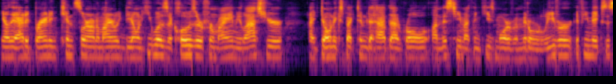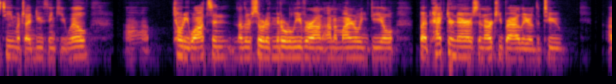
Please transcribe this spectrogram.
You know, they added Brandon Kintzler on a minor league deal, and he was a closer for Miami last year. I don't expect him to have that role on this team. I think he's more of a middle reliever if he makes this team, which I do think he will. Uh, Tony Watson, another sort of middle reliever on, on a minor league deal. But Hector Neris and Archie Bradley are the two uh,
